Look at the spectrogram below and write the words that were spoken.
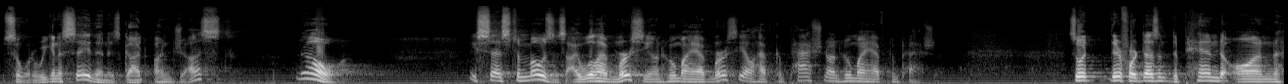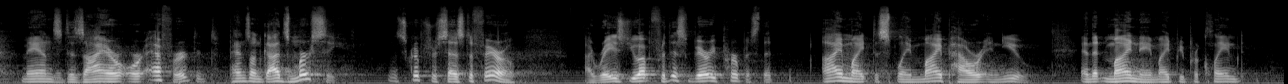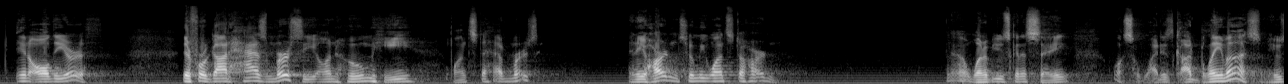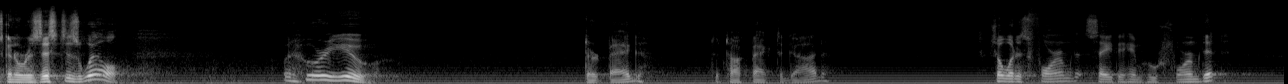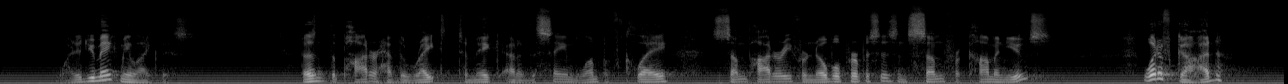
So, what are we going to say then? Is God unjust? No. He says to Moses, I will have mercy on whom I have mercy, I'll have compassion on whom I have compassion. So, it therefore doesn't depend on man's desire or effort, it depends on God's mercy. The scripture says to Pharaoh, I raised you up for this very purpose, that I might display my power in you, and that my name might be proclaimed in all the earth. Therefore, God has mercy on whom he wants to have mercy, and he hardens whom he wants to harden. Now, one of you is going to say, well, so why does God blame us? I mean, who's going to resist his will? But who are you, dirtbag, to talk back to God? So, what is formed, say to him who formed it, Why did you make me like this? Doesn't the potter have the right to make out of the same lump of clay some pottery for noble purposes and some for common use? What if God,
